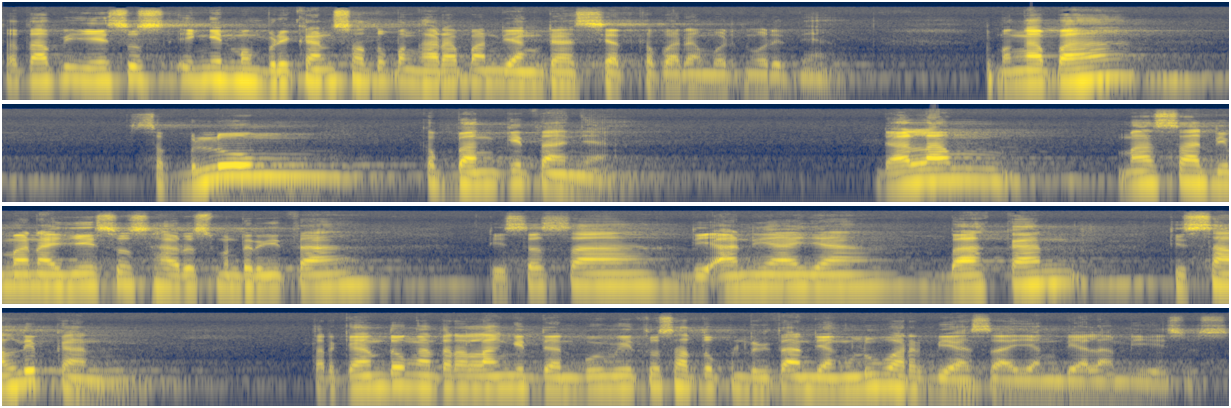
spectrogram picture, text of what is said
tetapi Yesus ingin memberikan suatu pengharapan yang dahsyat kepada murid-muridnya. Mengapa? Sebelum kebangkitannya, dalam masa di mana Yesus harus menderita, disesah, dianiaya, bahkan disalibkan Tergantung antara langit dan bumi itu satu penderitaan yang luar biasa yang dialami Yesus.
